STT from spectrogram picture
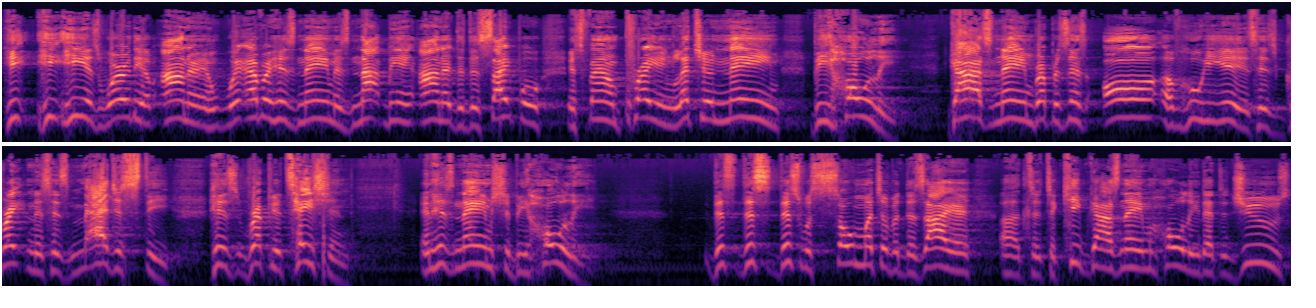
He, he, he is worthy of honor, and wherever his name is not being honored, the disciple is found praying, Let your name be holy. God's name represents all of who he is his greatness, his majesty, his reputation, and his name should be holy. This, this, this was so much of a desire uh, to, to keep God's name holy that the Jews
